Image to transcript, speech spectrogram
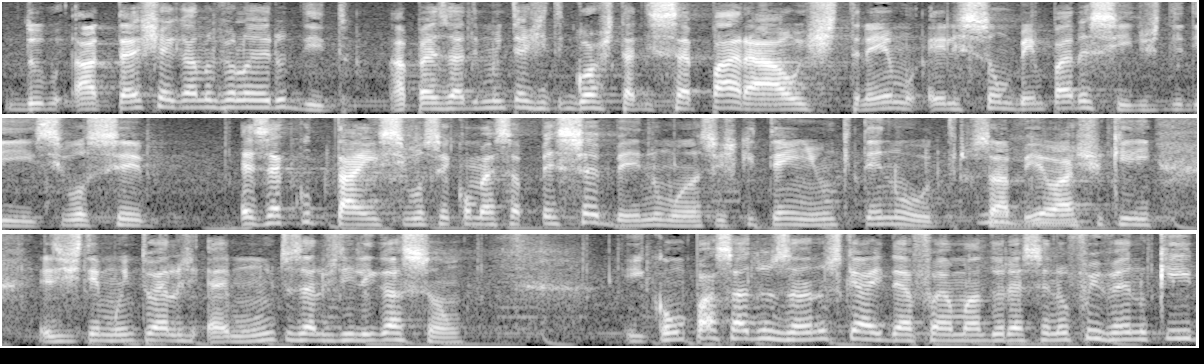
do, até chegar no violão erudito. Apesar de muita gente gostar de separar ao extremo, eles são bem parecidos. De, de- se você executar em si, você começa a perceber nuances que tem em um que tem no outro, sabe? Eu acho que existem muito elos, é, muitos elos de ligação. E com o passar dos anos que a ideia foi amadurecendo, eu fui vendo que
